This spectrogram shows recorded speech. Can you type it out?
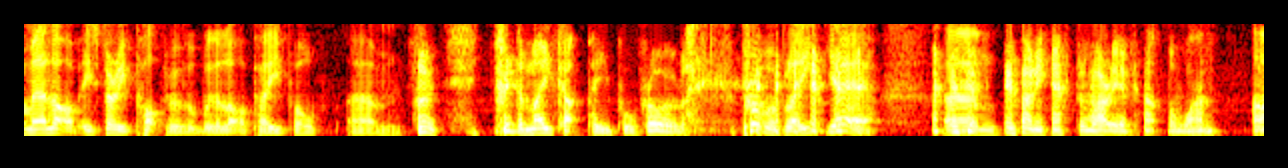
mean, a lot of it's very popular with, with a lot of people. Um, With the makeup people, probably. probably, yeah. Um, you only have to worry about the one. I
